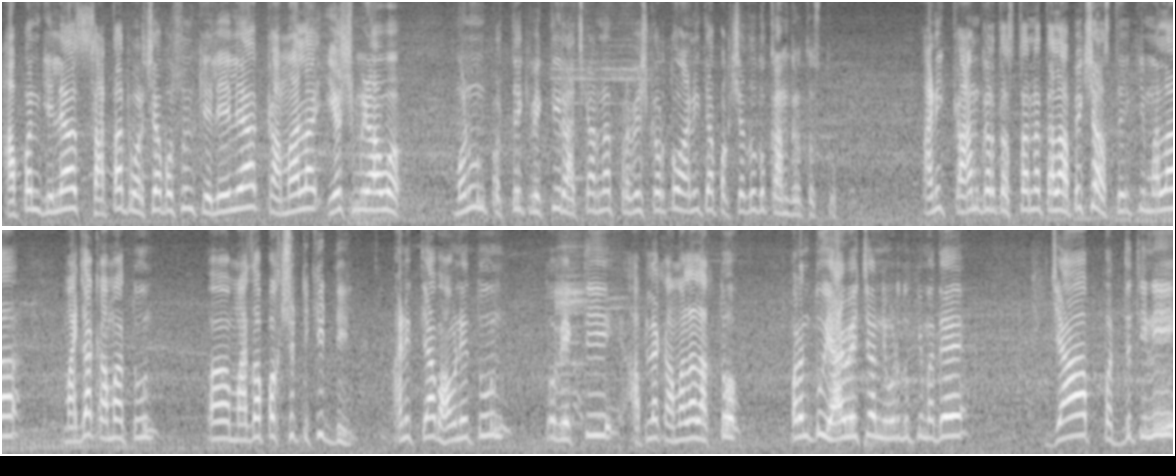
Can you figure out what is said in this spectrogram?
आपण गेल्या सात आठ वर्षापासून केलेल्या कामाला यश मिळावं म्हणून प्रत्येक व्यक्ती राजकारणात प्रवेश करतो आणि त्या पक्षाचं तो काम करत असतो. आणि काम करत असताना त्याला अपेक्षा असते की मला माझ्या कामातून माझा पक्ष तिकीट देईल. आणि त्या भावनेतून तो व्यक्ती आपल्या कामाला लागतो. परंतु यावेळच्या निवडणुकीमध्ये ज्या पद्धतीने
